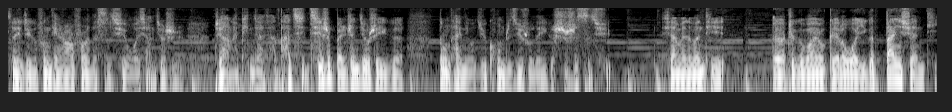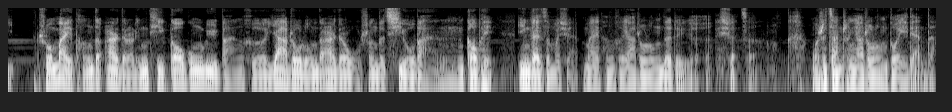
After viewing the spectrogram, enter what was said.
所以这个丰田 RAV4 的四驱，我想就是这样来评价一下，它其其实本身就是一个动态扭矩控制技术的一个实时四驱。下面的问题，呃，这个网友给了我一个单选题，说迈腾的 2.0T 高功率版和亚洲龙的2.5升的汽油版高配。应该怎么选？迈腾和亚洲龙的这个选择，我是赞成亚洲龙多一点的，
